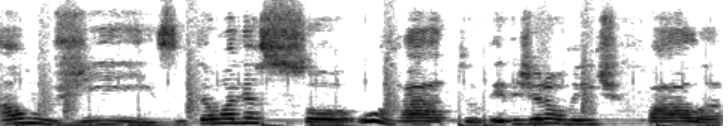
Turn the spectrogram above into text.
algiz. Então, olha só, o rato, ele geralmente fala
